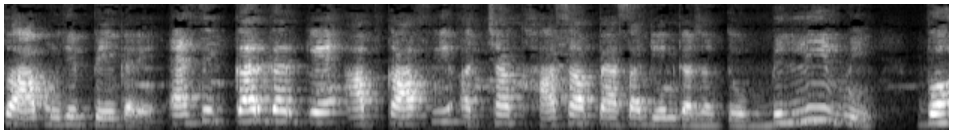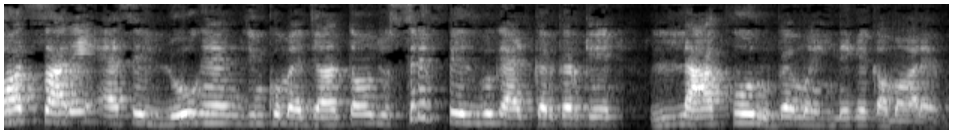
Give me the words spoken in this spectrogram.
तो आप मुझे पे करें। ऐसे कर करके आप काफ़ी अच्छा खासा पैसा गेन कर सकते हो। बिलीव मी बहुत सारे ऐसे लोग हैं जिनको मैं जानता हूँ जो सिर्फ़ फेसबुक ऐड कर करके लाखों रुपए महीने के कमा रहे हैं।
